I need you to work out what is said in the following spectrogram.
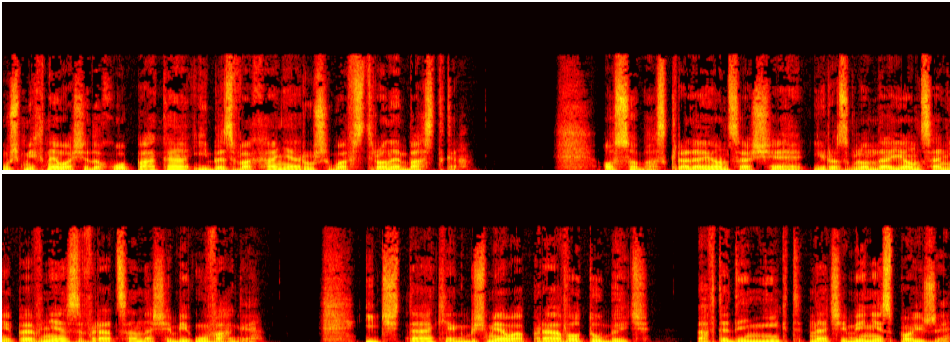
Uśmiechnęła się do chłopaka i bez wahania ruszyła w stronę Bastka. Osoba skradająca się i rozglądająca niepewnie zwraca na siebie uwagę. Idź tak, jakbyś miała prawo tu być, a wtedy nikt na ciebie nie spojrzy,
